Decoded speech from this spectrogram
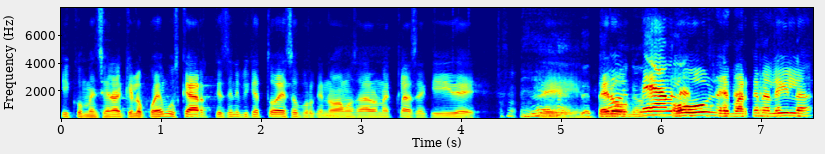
y convencional, que lo pueden buscar, qué significa todo eso, porque no vamos a dar una clase aquí de... de- De pero- o le marcan a Leila,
